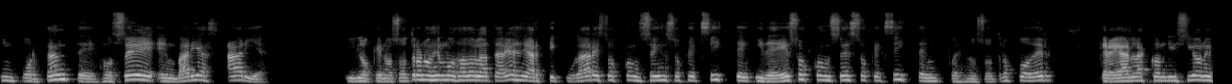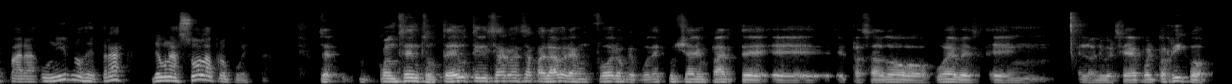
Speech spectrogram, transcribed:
importantes, José, en varias áreas. Y lo que nosotros nos hemos dado la tarea es de articular esos consensos que existen y de esos consensos que existen, pues nosotros poder crear las condiciones para unirnos detrás de una sola propuesta. Consenso, ustedes utilizaron esa palabra en un foro que pude escuchar en parte eh, el pasado jueves en, en, la Universidad de Puerto Rico,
